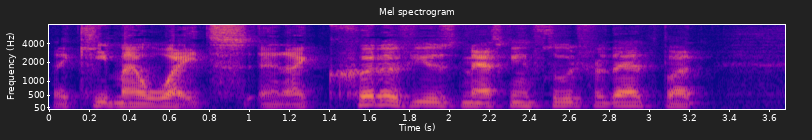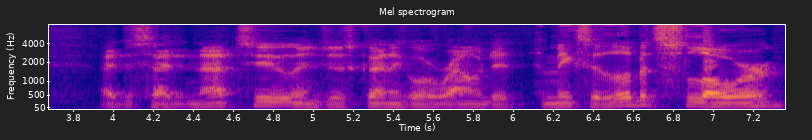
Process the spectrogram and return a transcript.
like, keep my whites. And I could have used masking fluid for that, but I decided not to and just kind of go around it. It makes it a little bit slower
